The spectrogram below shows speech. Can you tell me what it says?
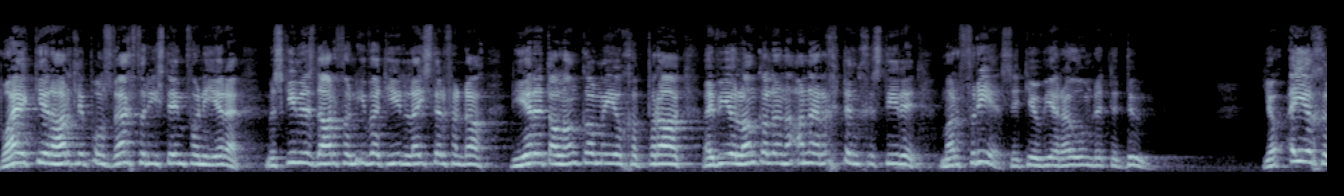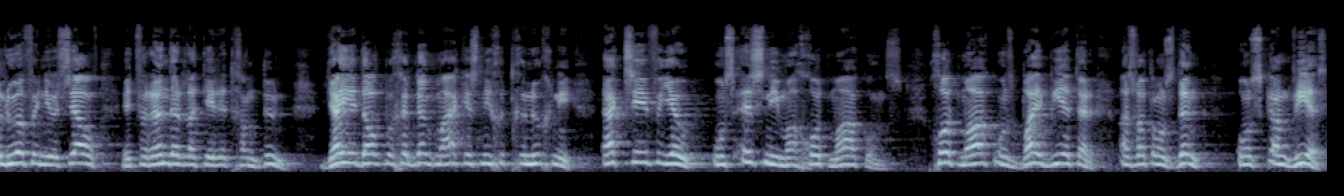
Baie keer hardloop ons weg vir die stem van die Here. Miskien is daar van u wat hier luister vandag. Die Here het al lankal met jou gepraat. Hy wou jou lankal in 'n ander rigting gestuur het, maar vrees het jou weerhou om dit te doen. Jou eie geloof in jouself het verhinder dat jy dit gaan doen. Jy het dalk begin dink maar ek is nie goed genoeg nie. Ek sê vir jou, ons is nie, maar God maak ons. God maak ons baie beter as wat ons dink ons kan wees,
